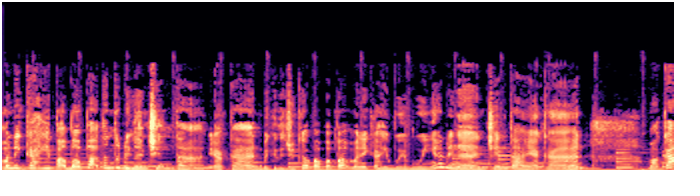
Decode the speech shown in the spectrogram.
menikahi pak bapak tentu dengan cinta, ya kan? Begitu juga pak bapak menikahi bu ibunya dengan cinta, ya kan? Maka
